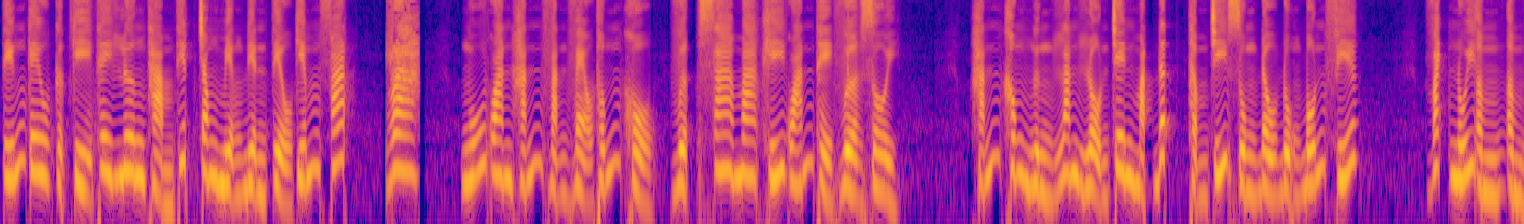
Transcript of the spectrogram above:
tiếng kêu cực kỳ thê lương thảm thiết trong miệng điền tiểu kiếm phát ra. Ngũ quan hắn vặn vẹo thống khổ, vượt xa ma khí quán thể vừa rồi. Hắn không ngừng lăn lộn trên mặt đất, thậm chí dùng đầu đụng bốn phía. Vách núi ầm ầm.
